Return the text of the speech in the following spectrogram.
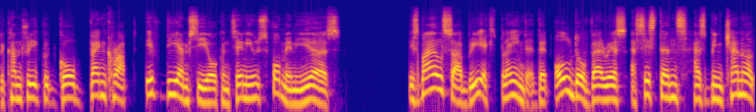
the country could go bankrupt if the MCO continues for many years. Ismail Sabri explained that although various assistance has been channeled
